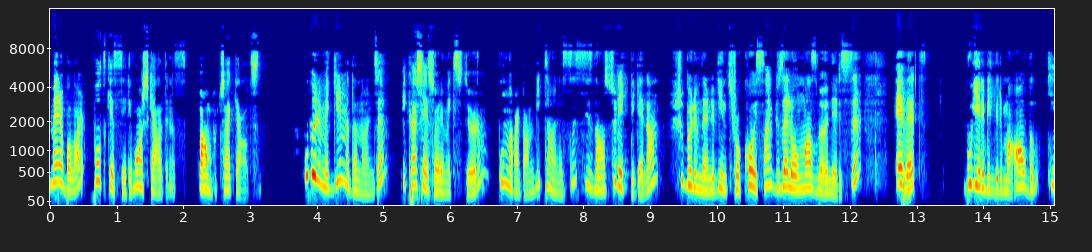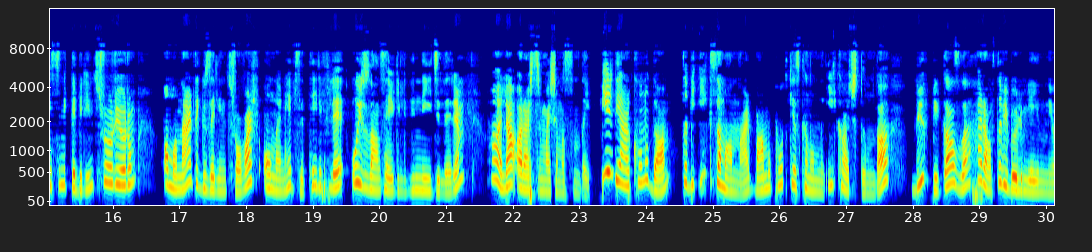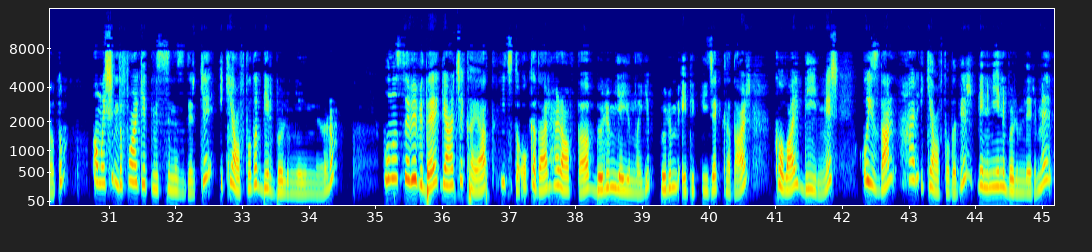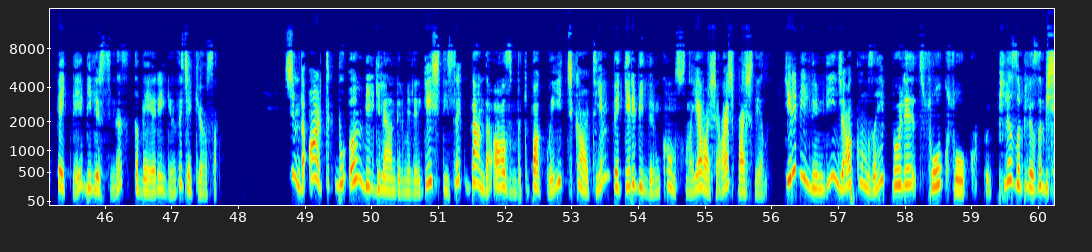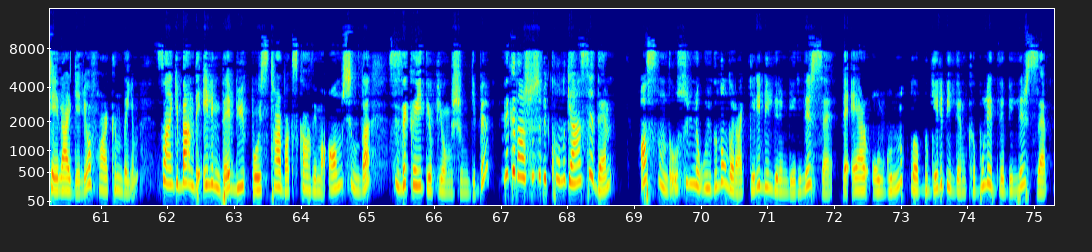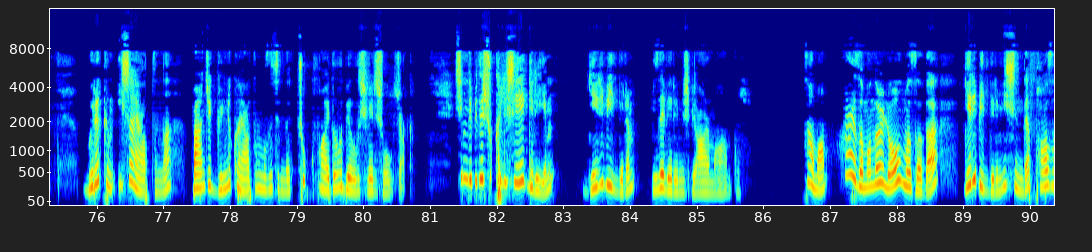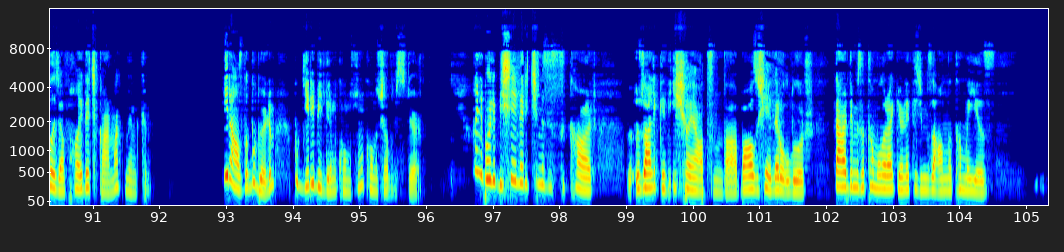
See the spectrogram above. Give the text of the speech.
Merhabalar, podcast serime hoş geldiniz. Ben Burçak Yalçın. Bu bölüme girmeden önce birkaç şey söylemek istiyorum. Bunlardan bir tanesi sizden sürekli gelen şu bölümlerine bir intro koysan güzel olmaz mı önerisi. Evet, bu geri bildirimi aldım. Kesinlikle bir intro arıyorum. Ama nerede güzel intro var? Onların hepsi telifli. O yüzden sevgili dinleyicilerim hala araştırma aşamasındayım. Bir diğer konu da tabii ilk zamanlar ben bu podcast kanalını ilk açtığımda büyük bir gazla her hafta bir bölüm yayınlıyordum. Ama şimdi fark etmişsinizdir ki iki haftada bir bölüm yayınlıyorum. Bunun sebebi de gerçek hayat hiç de o kadar her hafta bölüm yayınlayıp bölüm editleyecek kadar kolay değilmiş. O yüzden her iki haftada bir benim yeni bölümlerimi bekleyebilirsiniz. Tabi eğer ilginizi çekiyorsa. Şimdi artık bu ön bilgilendirmeleri geçtiysek ben de ağzımdaki baklayı çıkartayım ve geri bildirim konusuna yavaş yavaş başlayalım. Geri bildirim deyince aklımıza hep böyle soğuk soğuk, plaza plaza bir şeyler geliyor farkındayım. Sanki ben de elimde büyük boy Starbucks kahvemi almışım da size kayıt yapıyormuşum gibi. Ne kadar süslü bir konu gelse de aslında usulüne uygun olarak geri bildirim verilirse ve eğer olgunlukla bu geri bildirim kabul edilebilirse bırakın iş hayatını bence günlük hayatımız için de çok faydalı bir alışveriş olacak. Şimdi bir de şu klişeye gireyim. Geri bildirim bize verilmiş bir armağandır. Tamam, her zaman öyle olmasa da geri bildirim işinde fazlaca fayda çıkarmak mümkün. Biraz da bu bölüm bu geri bildirim konusunu konuşalım istiyorum. Hani böyle bir şeyler içimizi sıkar, özellikle de iş hayatında bazı şeyler olur. Derdimizi tam olarak yöneticimize anlatamayız.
